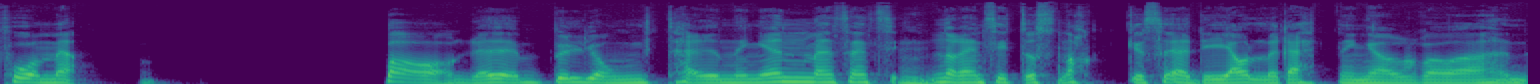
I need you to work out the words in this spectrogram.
Få med bare buljongterningen, mens en, mm. når en sitter og snakker, så er det i alle retninger, og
